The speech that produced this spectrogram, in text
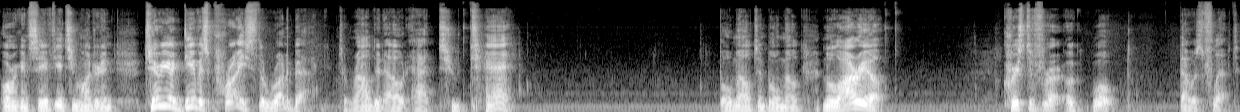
Oregon safety at 200. And Tyrion Davis Price, the running back, to round it out at 210. Bo Melton, Bo Melton. Nulario. Christopher, uh, whoa, that was flipped.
